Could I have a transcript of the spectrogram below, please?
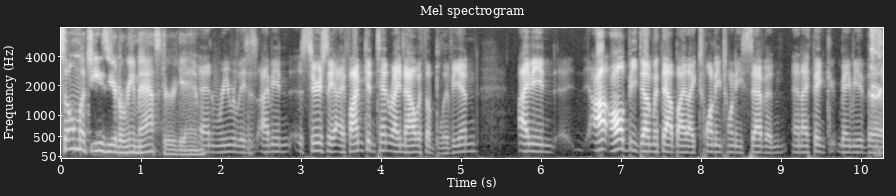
so much easier to remaster a game and re-releases. I mean, seriously, if I'm content right now with Oblivion, I mean, I- I'll be done with that by like 2027, and I think maybe the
